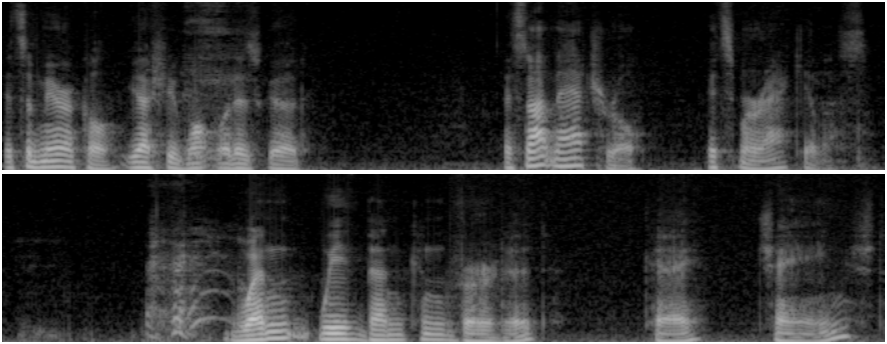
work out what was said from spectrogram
it's a miracle. Yes, you want what is good. It's not natural, it's miraculous. when we've been converted, okay, changed,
